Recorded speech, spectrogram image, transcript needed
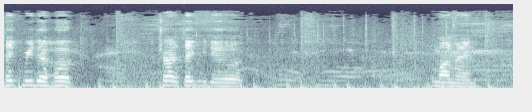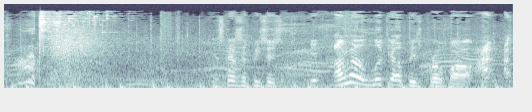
Take me to Hook. Try to take me to Hook. Come on, man. This guy's a piece of. I'm gonna look up his profile. I.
